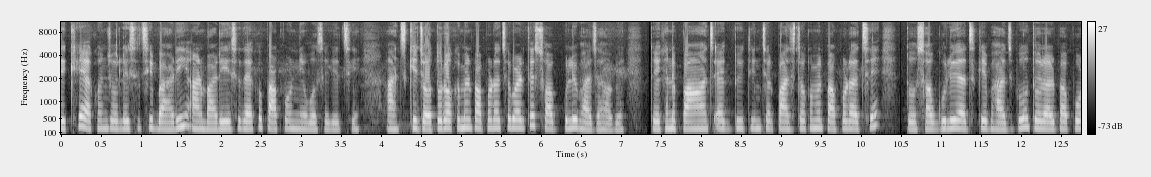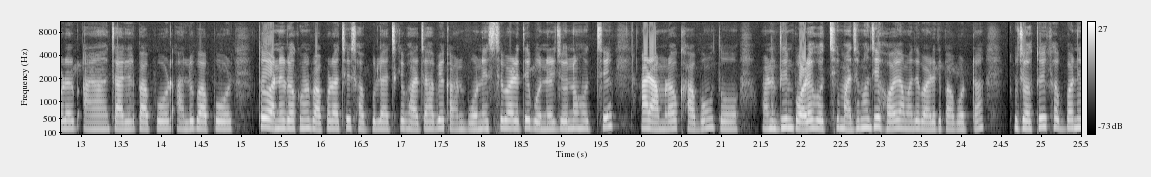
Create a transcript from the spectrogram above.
দেখে এখন চলে এসেছি বাড়ি, আর বাড়ি এসে দেখো পাঁপড় নিয়ে বসে গেছি। আজকে যত রকমের পাঁপড় আছে বাড়িতে সবগুলি ভাজা হবে। তো এখানে পাঁচ, এক, দুই, তিন, চার, পাঁচ রকমের পাঁপড় আছে। তো সবগুলি আজকে ভাজবো। তো লাল পাঁপড় আর চালের পাঁপড়, আলু পাঁপড়, তো অনেক রকমের পাঁপড় আছে, সবগুলো আজকে ভাজা হবে। কারণ বোন এসছে বাড়িতে, বোনের জন্য হচ্ছে, আর আমরাও খাব। তো অনেক দিন পরে হচ্ছে, মাঝে মাঝে হয় আমাদের বাড়িতে পাঁপড়টা। যতই মানে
